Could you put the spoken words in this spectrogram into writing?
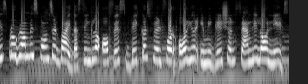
This program is sponsored by the Singla office, Bakersfield for all your immigration family law needs.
